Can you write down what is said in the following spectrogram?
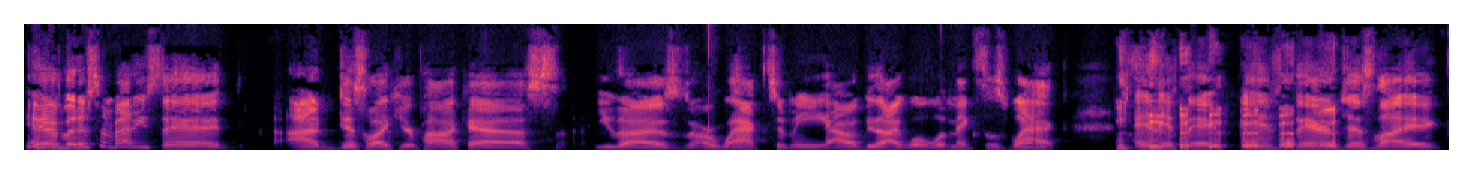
Yeah, but if somebody said, I dislike your podcast, you guys are whack to me, I would be like, well, what makes us whack? And if they if they're just like,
